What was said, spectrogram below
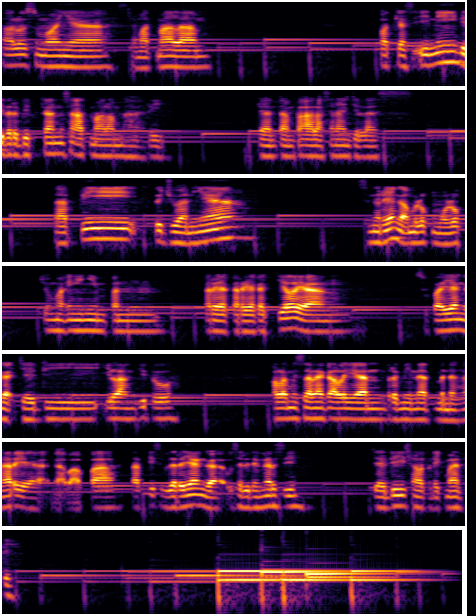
Halo semuanya, selamat malam. Podcast ini diterbitkan saat malam hari dan tanpa alasan yang jelas. Tapi tujuannya sebenarnya nggak muluk-muluk, cuma ingin nyimpen karya-karya kecil yang supaya nggak jadi hilang gitu. Kalau misalnya kalian berminat mendengar ya nggak apa-apa, tapi sebenarnya nggak usah didengar sih. Jadi selamat menikmati.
